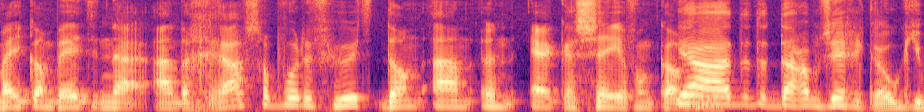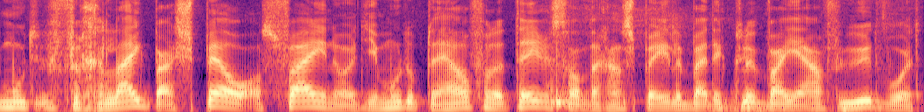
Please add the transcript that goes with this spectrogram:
Maar je kan beter naar, aan de graafschap worden verhuurd dan aan een RKC of een Cambuur. Ja, daarom zeg ik ook. Je moet een vergelijkbaar spel als Feyenoord. Je moet op de helft van de tegenstander gaan spelen bij de club waar je aan verhuurd wordt.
